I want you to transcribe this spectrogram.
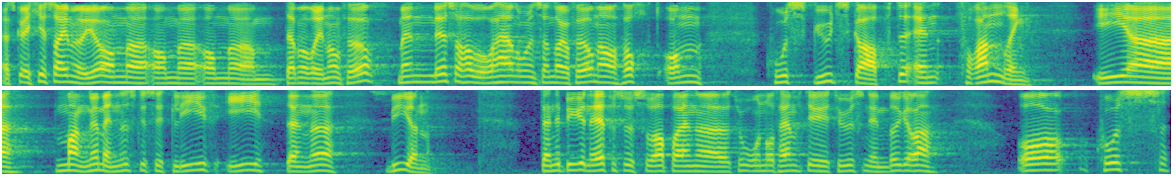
jeg skal ikke si mye om, eh, om, eh, om, eh, det vi har vært innom før. Men vi som har vært her noen søndager før, vi har hørt om hvordan Gud skapte en forandring i uh, mange mennesker sitt liv i denne byen. Denne byen Efesus var på en uh, 250 000 innbyggere. Og hvordan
